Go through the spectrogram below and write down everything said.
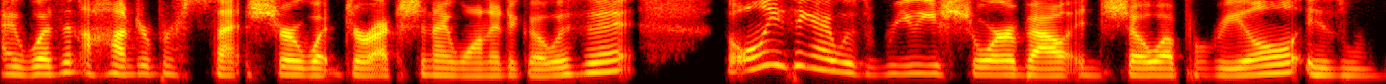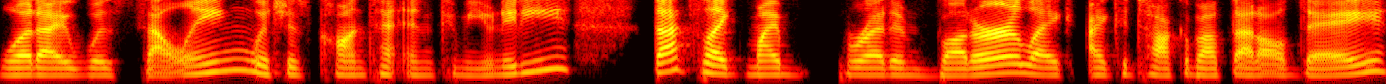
i wasn't 100% sure what direction i wanted to go with it. The only thing i was really sure about in show up real is what i was selling which is content and community. That's like my bread and butter. Like i could talk about that all day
